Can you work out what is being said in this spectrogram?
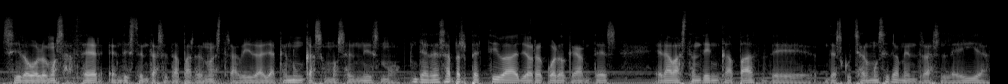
si lo volvemos a hacer en distintas etapas de nuestra vida, ya que nunca somos el mismo. Desde esa perspectiva yo recuerdo que antes era bastante incapaz de, de escuchar música mientras leía.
